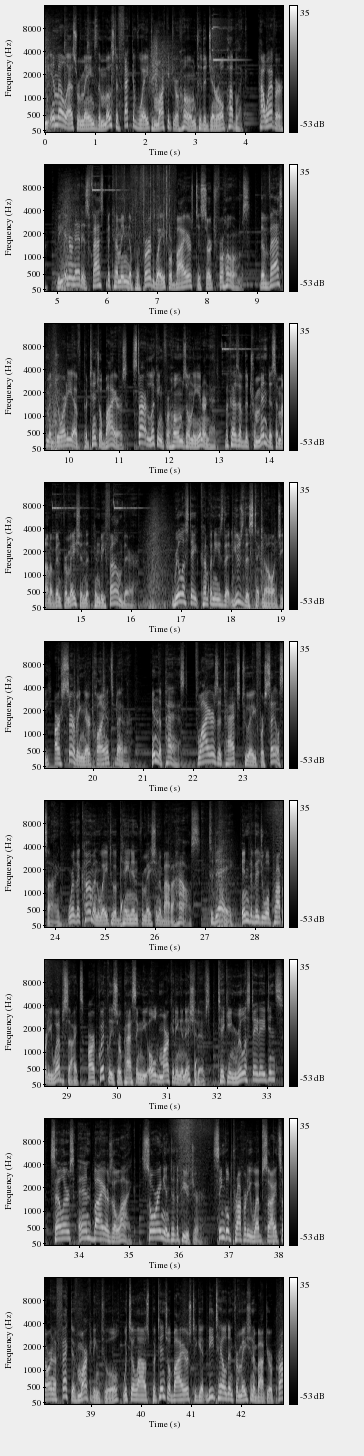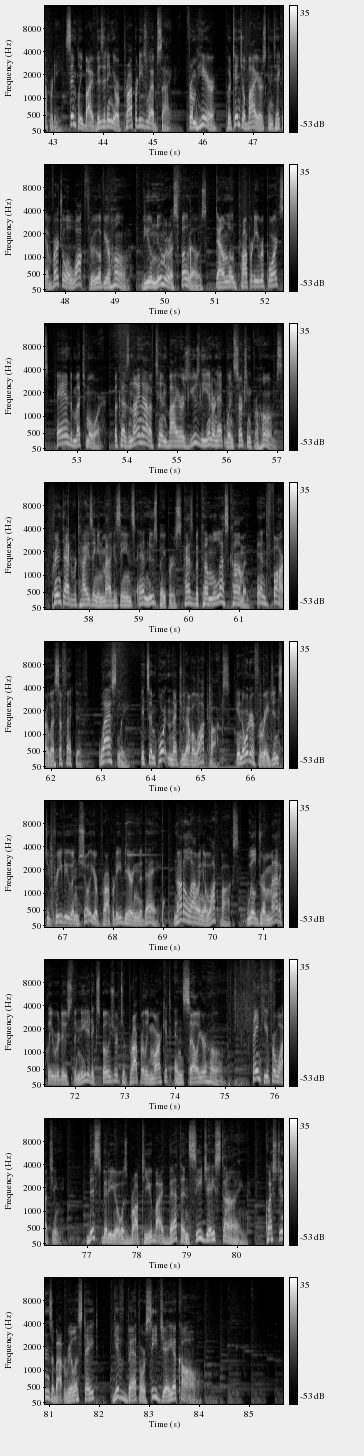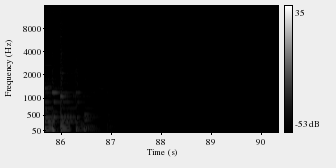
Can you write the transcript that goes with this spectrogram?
the MLS remains the most effective way to market your home to the general public. However, the internet is fast becoming the preferred way for buyers to search for homes. The vast majority of potential buyers start looking for homes on the internet because of the tremendous amount of information that can be found there. Real estate companies that use this technology are serving their clients better. In the past, flyers attached to a for sale sign were the common way to obtain information about a house. Today, individual property websites are quickly surpassing the old marketing initiatives, taking real estate agents, sellers, and buyers alike, soaring into the future. Single property websites are an effective marketing tool which allows potential buyers to get detailed information about your property simply by visiting your property's website. From here, potential buyers can take a virtual walkthrough of your home, view numerous photos, download property reports, and much more. Because 9 out of 10 buyers use the internet when searching for homes, print advertising in magazines and newspapers has become less common and far less effective. Lastly, it's important that you have a lockbox in order for agents to preview and show your property during the day. Not allowing a lockbox will dramatically reduce the needed exposure to properly market and sell your home. Thank you for watching. This video was brought to you by Beth and CJ Stein. Questions about real estate? Give Beth or CJ a call.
